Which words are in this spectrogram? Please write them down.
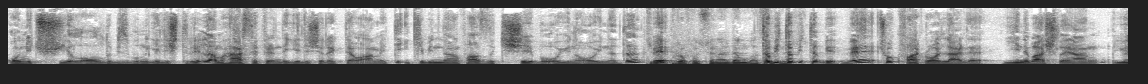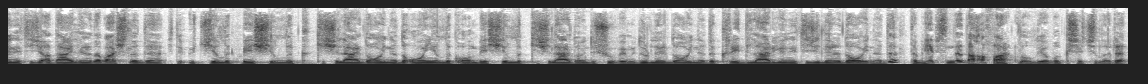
13 yıl oldu biz bunu geliştireli ama her seferinde gelişerek devam etti. 2000'den fazla kişi bu oyunu oynadı. Kimi ve profesyonelden bahsediyoruz. Tabii tabii tabii ve çok farklı rollerde. Yeni başlayan yönetici adayları da başladı. İşte 3 yıllık, 5 yıllık kişiler de oynadı. 10 yıllık, 15 yıllık kişiler de oynadı. Şube müdürleri de oynadı. Krediler yöneticileri de oynadı. Tabii hepsinde daha farklı oluyor bakış açıları,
